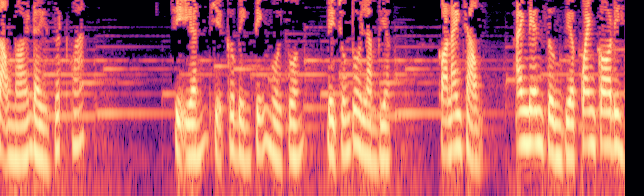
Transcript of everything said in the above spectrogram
giọng nói đầy dứt khoát. Chị Yến, chị cứ bình tĩnh ngồi xuống để chúng tôi làm việc. Còn anh Trọng, anh nên dừng việc quanh co đi.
